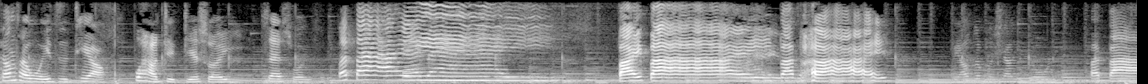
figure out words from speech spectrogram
刚才我一直跳不好姐姐，所以再说一次，拜拜，拜拜，拜拜。不要这么像幽灵，拜拜，拜。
